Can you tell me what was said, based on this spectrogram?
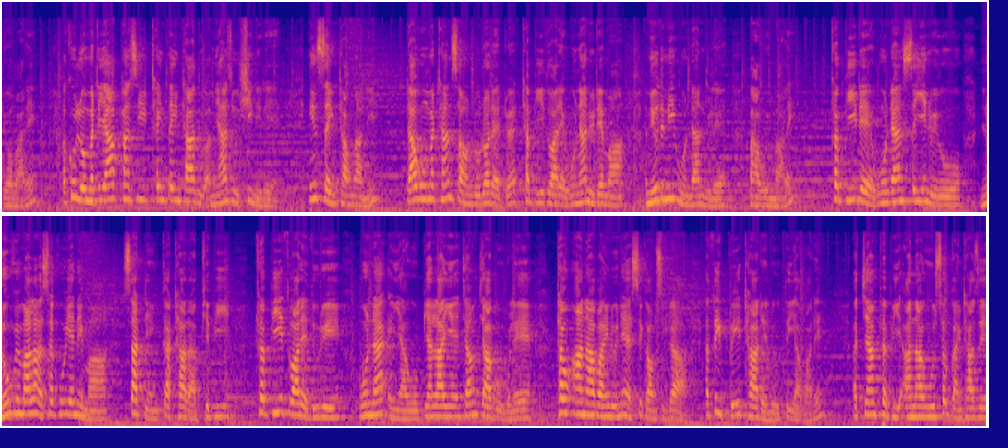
ပြောပါတယ်။အခုလိုမတရားဖမ်းဆီးထိမ့်သိမ်းထားသူအများစုရှိနေတဲ့အင်းစိန်ထောင်ကနေတာဝန်မထမ်းဆောင်လိုတော့တဲ့အတွက်ထပ်ပြေးသွားတဲ့ဝန်ထမ်းတွေထဲမှာအမျိုးသမီးဝန်ထမ်းတွေလည်းပါဝင်ပါတယ်။ ထွက်ပြေးတဲ့ဝန်တန်းစရင်တွေကိုနိုဝင်ဘာလ19ရက်နေ့မှာစတင်ကတ်ထားတာဖြစ်ပြီးထွက်ပြေးသွားတဲ့သူတွေဝန်တန်းအိမ်ယာကိုပြန်လာရင်အကြောင်းကြားဖို့ကိုလည်းထောင်အာဏာပိုင်တွေနဲ့စစ်ကောင်စီကအသိပေးထားတယ်လို့သိရပါတယ်။အကြမ်းဖက်ပြီးအာဏာကိုဆုပ်ကင်ထားစေ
